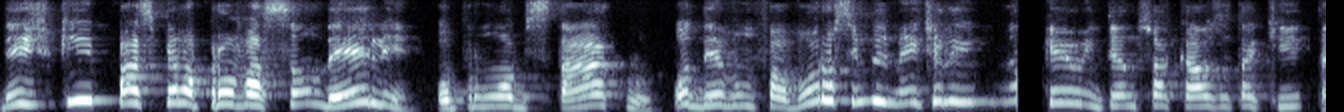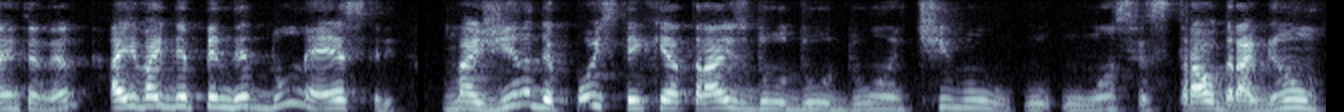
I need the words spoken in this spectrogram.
desde que passe pela aprovação dele, ou por um obstáculo, ou deva um favor, ou simplesmente ele, não, que eu entendo sua causa, tá aqui, tá entendendo? Aí vai depender do mestre. Imagina depois ter que ir atrás do, do, do antigo, o, o ancestral dragão.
